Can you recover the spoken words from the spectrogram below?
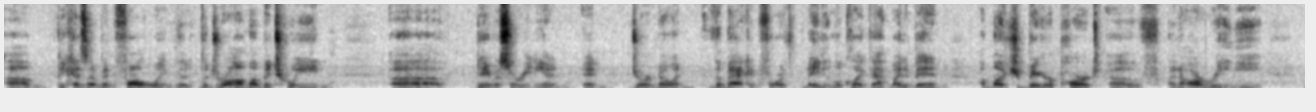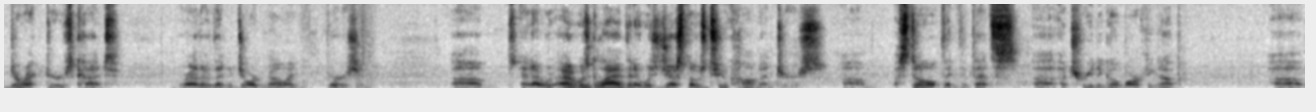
um, because I've been following the, the drama between uh, Davis Aurini and, and Jordan Owen, the back and forth, made it look like that might have been a much bigger part of an Aurini director's cut rather than a Jordan Owen version. Um, and I, I was glad that it was just those two commenters. Um, I still don't think that that's uh, a tree to go barking up. Um,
